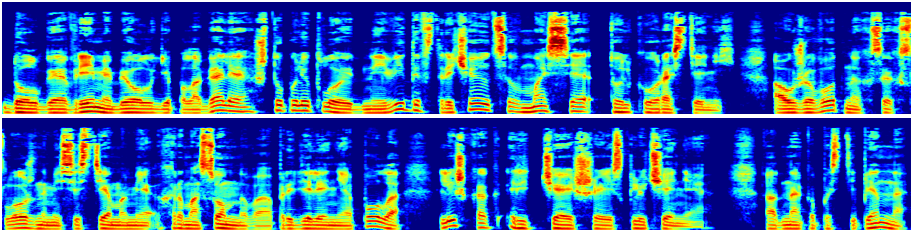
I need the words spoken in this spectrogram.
Долгое время биологи полагали, что полиплоидные виды встречаются в массе только у растений, а у животных с их сложными системами хромосомного определения пола лишь как редчайшее исключение. Однако постепенно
